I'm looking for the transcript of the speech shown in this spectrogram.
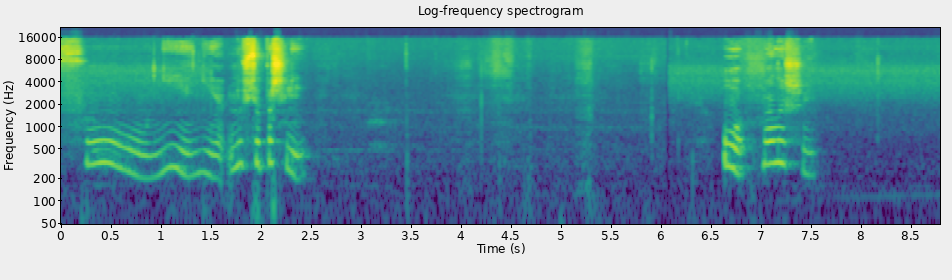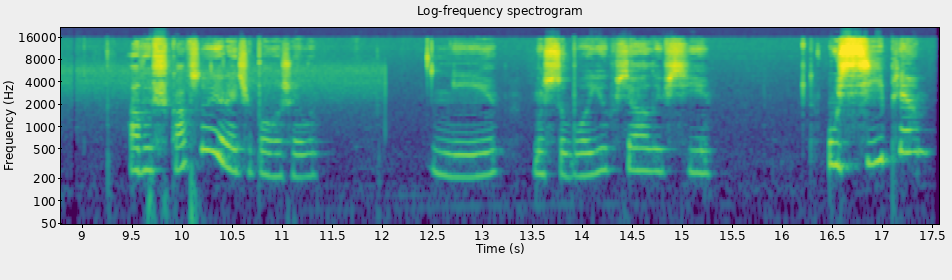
Фу, ні, ні. Ну все, пошли. О, малыши. А ви в шкаф свої речі положили? Ні, ми з собою взяли всі. Усі прям?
